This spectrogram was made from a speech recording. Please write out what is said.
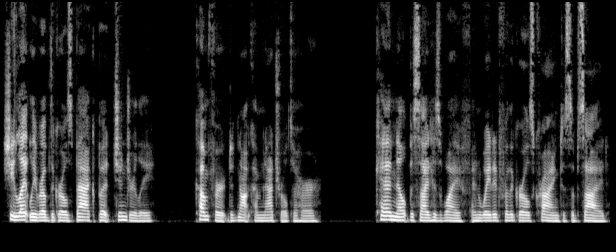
She lightly rubbed the girl's back, but gingerly. Comfort did not come natural to her. Ke knelt beside his wife and waited for the girl's crying to subside.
